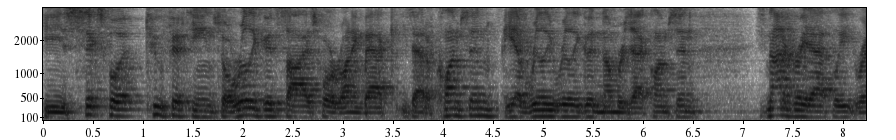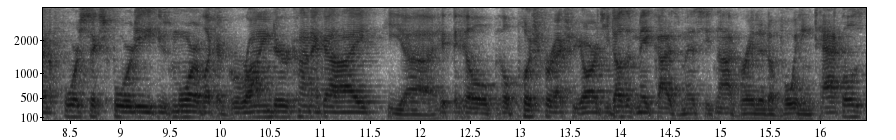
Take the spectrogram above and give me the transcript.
He's six foot, 215, so a really good size for a running back. He's out of Clemson. He had really, really good numbers at Clemson. He's not a great athlete. Ran a four 4.640. He's more of like a grinder kind of guy. He uh, he'll he'll push for extra yards. He doesn't make guys miss. He's not great at avoiding tackles.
